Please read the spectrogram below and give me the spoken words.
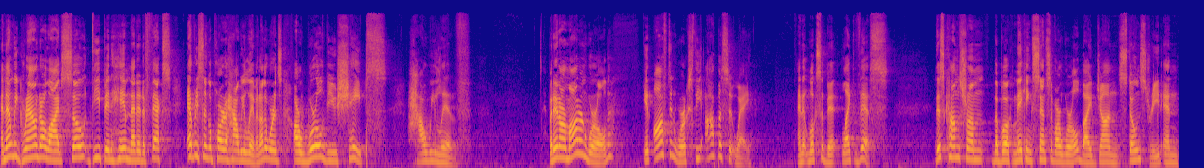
and then we ground our lives so deep in Him that it affects every single part of how we live. In other words, our worldview shapes how we live. But in our modern world, it often works the opposite way. And it looks a bit like this. This comes from the book Making Sense of Our World by John Stonestreet, and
